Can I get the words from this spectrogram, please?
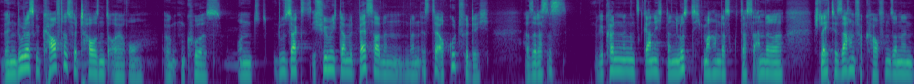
wenn du das gekauft hast für 1000 Euro, irgendeinen Kurs, und du sagst, ich fühle mich damit besser, dann, dann ist der auch gut für dich. Also das ist, wir können uns gar nicht dann lustig machen, dass, dass andere schlechte Sachen verkaufen, sondern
